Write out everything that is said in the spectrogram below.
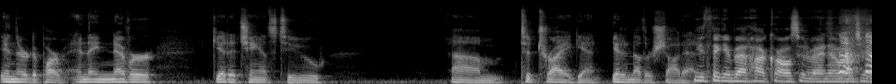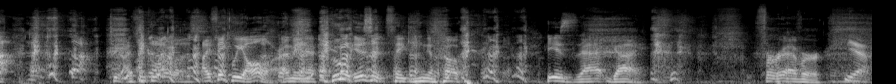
in their department and they never get a chance to um, to try again get another shot at it You're thinking about Hawk Carlson right now, aren't you? I think I was. I think we all are. I mean, who isn't thinking about? He is that guy forever, yeah.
